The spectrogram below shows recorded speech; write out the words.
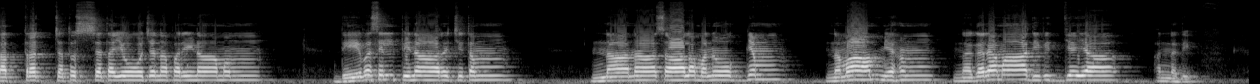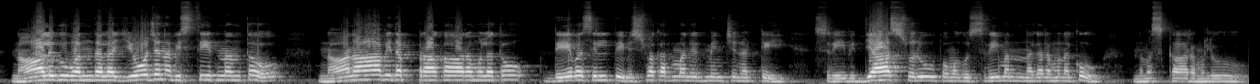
తత్ర చతుశతయోజన పరిణామం దేవశిల్పినారచితం నానాసాల మనోజ్ఞం నమామ్యహం నగరమాది విద్యయా అన్నది. నాలుగు వందల యోజన విస్తీర్ణంతో నానావిధ ప్రాకారములతో దేవశిల్పి విశ్వకర్మ నిర్మించినట్టి శ్రీ విద్యాస్వరూపముగు శ్రీమన్నగరమునకు నమస్కారములు.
